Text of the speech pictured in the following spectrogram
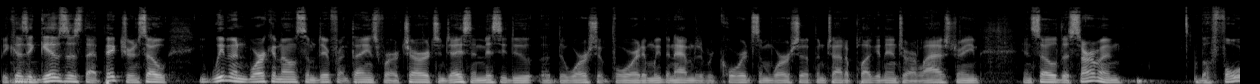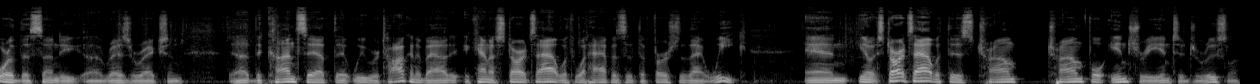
because it gives us that picture. And so we've been working on some different things for our church, and Jason and Missy do uh, the worship for it, and we've been having to record some worship and try to plug it into our live stream. And so the sermon before the Sunday uh, resurrection, uh, the concept that we were talking about, it, it kind of starts out with what happens at the first of that week. And, you know, it starts out with this triumph, triumphal entry into Jerusalem.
